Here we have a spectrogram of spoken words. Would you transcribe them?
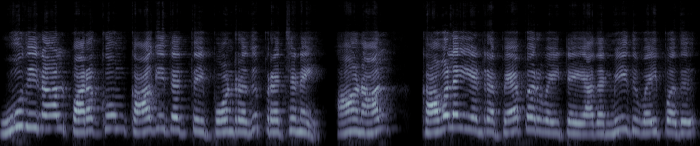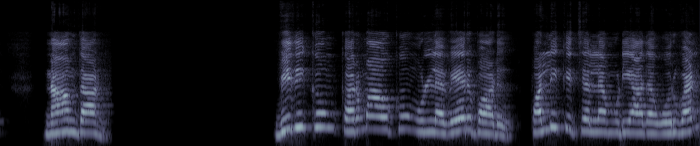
ஊதினால் பறக்கும் காகிதத்தை போன்றது பிரச்சனை. ஆனால் கவலை என்ற பேப்பர் வெயிட்டை அதன் மீது வைப்பது நாம் தான் விதிக்கும் கர்மாவுக்கும் உள்ள வேறுபாடு. பள்ளிக்கு செல்ல முடியாத ஒருவன்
